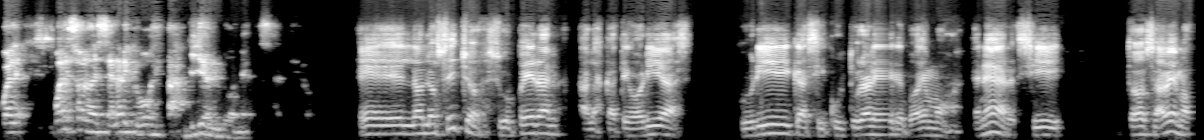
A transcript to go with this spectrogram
¿Cuáles, ¿Cuáles son los escenarios que vos estás viendo en este sentido? Eh, los hechos superan a las categorías jurídicas y culturales que podemos tener. Si todos sabemos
